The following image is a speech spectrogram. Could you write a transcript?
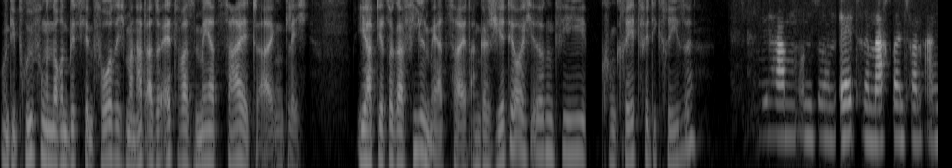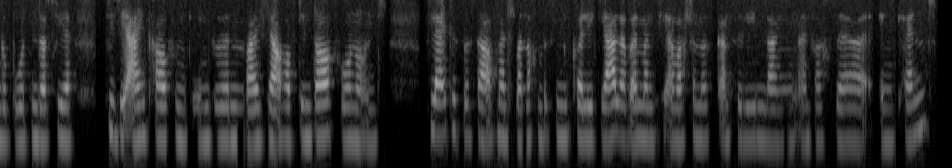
Und die Prüfungen noch ein bisschen vor sich. Man hat also etwas mehr Zeit eigentlich. Ihr habt jetzt sogar viel mehr Zeit. Engagiert ihr euch irgendwie konkret für die Krise? Wir haben unseren älteren Nachbarn schon angeboten, dass wir für sie einkaufen gehen würden, weil ich ja auch auf dem Dorf wohne und vielleicht ist es da auch manchmal noch ein bisschen kollegialer, weil man sich einfach schon das ganze Leben lang einfach sehr eng kennt.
